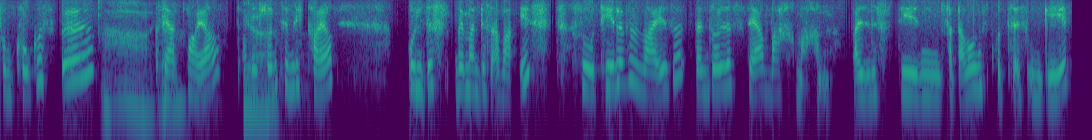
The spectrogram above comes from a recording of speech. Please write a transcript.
vom Kokosöl. Ah, Sehr teuer, also Ja. schon ziemlich teuer. Und das, wenn man das aber isst, so teelöffelweise, dann soll das sehr wach machen, weil das den Verdauungsprozess umgeht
